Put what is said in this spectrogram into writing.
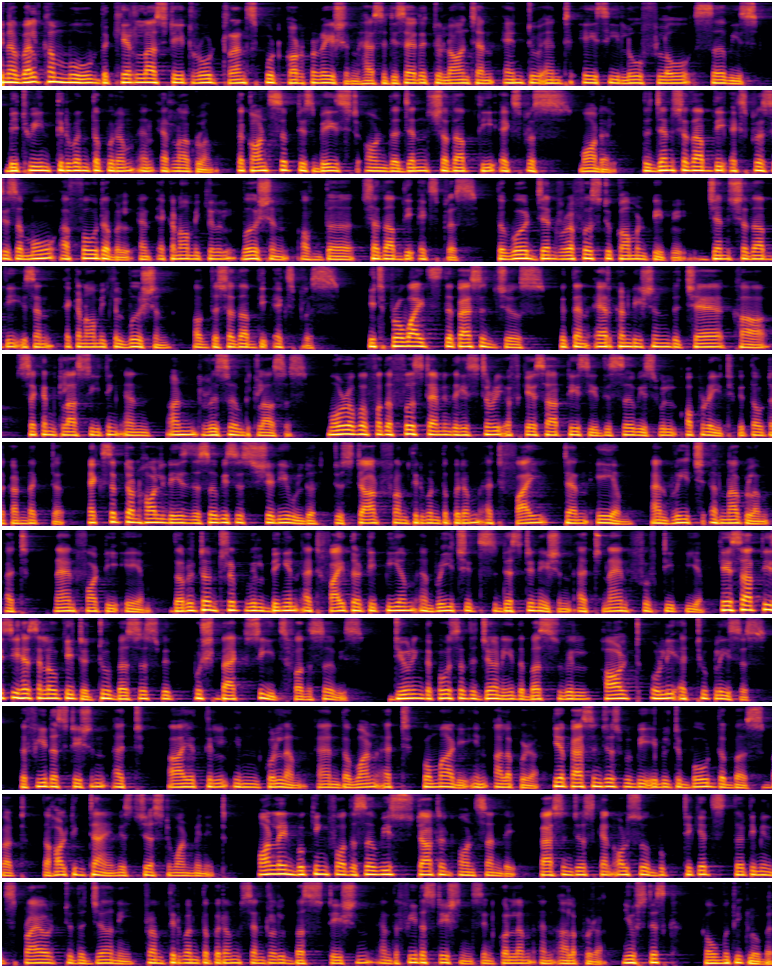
In a welcome move, the Kerala State Road Transport Corporation has decided to launch an end to end AC low floor service between Thiruvananthapuram and Ernakulam. The concept is based on the Jan Shatabdi Express model. The Jan Shatabdi Express is a more affordable and economical version of the Shatabdi Express. The word Jan refers to common people. Jan Shatabdi is an economical version of the Shatabdi Express. It provides the passengers with an air conditioned chair car, second class seating, and unreserved classes. Moreover, for the first time in the history of KSRTC, this service will operate without a conductor. Except on holidays, the service is scheduled to start from Thiruvananthapuram at 5:10 am and reach Ernakulam at 9:40 am. The return trip will begin at 5:30 pm and reach its destination at 9:50 pm. KSRTC has allocated two buses with pushback seats for the service. During the course of the journey, the bus will halt only at two places: the feeder station at Ayathil in Kollam and the one at Komadi in Alappuzha. Here, passengers will be able to board the bus, but the halting time is just one minute. Online booking for the service started on Sunday. Passengers can also book tickets 30 minutes prior to the journey from Thiruvananthapuram Central Bus Station and the feeder stations in Kollam and Alappuzha. News Desk, Kaumudy Global.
